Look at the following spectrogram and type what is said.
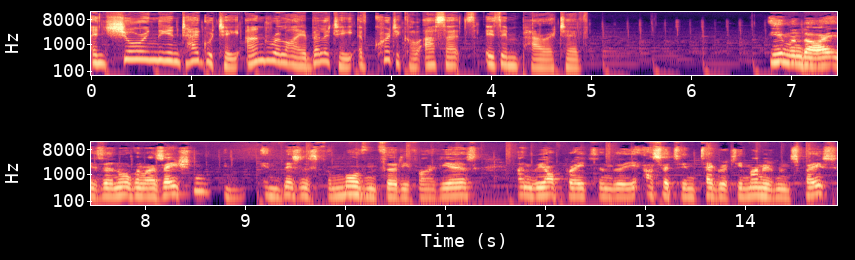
ensuring the integrity and reliability of critical assets is imperative. EM&I is an organisation in, in, business for more than 35 years and we operate in the asset integrity management space.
